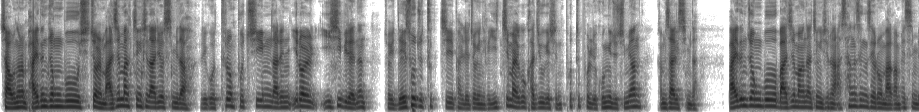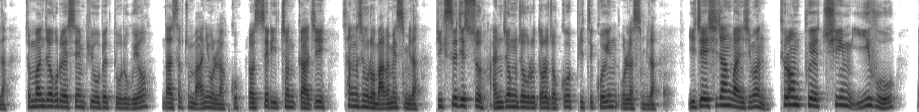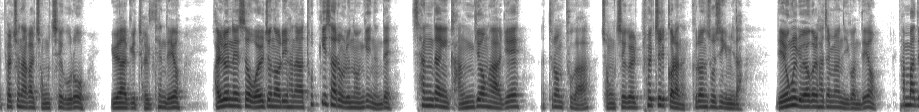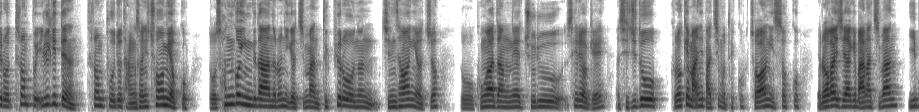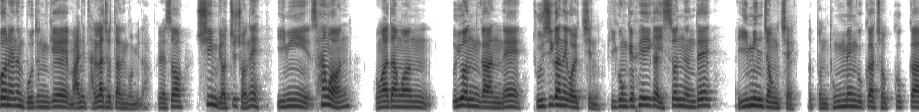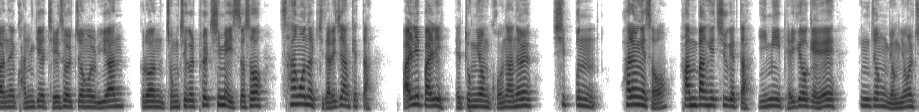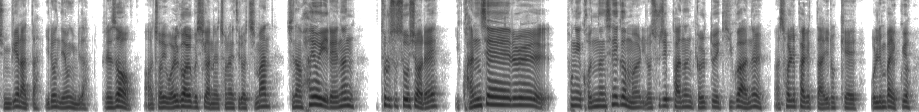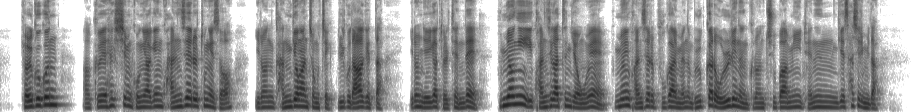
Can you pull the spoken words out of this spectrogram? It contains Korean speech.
자, 오늘은 바이든 정부 시절 마지막 증시 날이었습니다. 그리고 트럼프 취임 날인 1월 20일에는 저희 내소주 특집 할 예정이니까 잊지 말고 가지고 계신 포트폴리오 공유해 주시면 감사하겠습니다. 바이든 정부 마지막 날 증시는 상승세로 마감했습니다. 전반적으로 S&P 500도 오르고요. 나스닥 좀 많이 올랐고 러셀 2000까지 상승으로 마감했습니다. 빅스 지수 안정적으로 떨어졌고 비트코인 올랐습니다. 이제 시장 관심은 트럼프의 취임 이후 펼쳐나갈 정책으로 요약이 될 텐데요. 관련해서 월저널이 하나 톱 기사를 올려놓은 게 있는데 상당히 강경하게 트럼프가 정책을 펼칠 거라는 그런 소식입니다. 내용을 요약을 하자면 이건데요. 한마디로 트럼프 1기 때는 트럼프도 당선이 처음이었고 또 선거 인단으로는 이겼지만 득표로는 진 상황이었죠. 또 공화당 내 주류 세력의 지지도 그렇게 많이 받지 못했고 저항이 있었고 여러 가지 제약이 많았지만 이번에는 모든 게 많이 달라졌다는 겁니다. 그래서 취임 몇 주 전에 이미 상원 공화당원 의원 간에 2시간에 걸친 비공개 회의가 있었는데 이민 정책, 어떤 동맹국가 적국 간의 관계 재설정을 위한 그런 정책을 펼침에 있어서 상원을 기다리지 않겠다. 빨리빨리 대통령 권한을 10분 활용해서 한방 해치우겠다. 이미 100여 개의 행정 명령을 준비해 놨다. 이런 내용입니다. 그래서 어, 저희 월가월부 시간에 전해드렸지만 지난 화요일에는 트루스 소셜에 관세를 통해 걷는 세금을 이런 수집하는 별도의 기관을 어, 설립하겠다 이렇게 올린 바 있고요. 결국은 어, 그의 핵심 공약인 관세를 통해서 이런 강경한 정책 밀고 나가겠다 이런 얘기가 될 텐데 분명히 이 관세 같은 경우에 분명히 관세를 부과하면 물가를 올리는 그런 주범이 되는 게 사실입니다.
